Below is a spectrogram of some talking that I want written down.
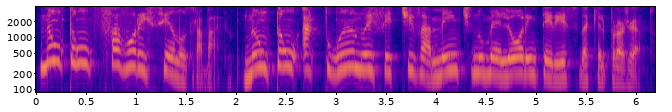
não estão favorecendo o trabalho, não estão atuando efetivamente no melhor interesse daquele projeto.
